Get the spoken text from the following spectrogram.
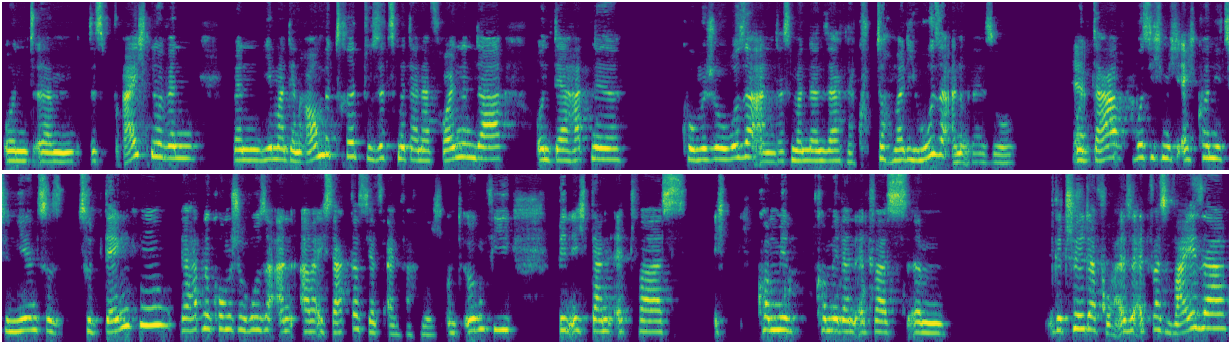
Und ähm, das reicht nur, wenn, wenn jemand den Raum betritt, du sitzt mit deiner Freundin da und der hat eine komische Hose an, dass man dann sagt, na guck doch mal die Hose an oder so. Ja. Und da muss ich mich echt konditionieren zu, zu denken, der hat eine komische Hose an, aber ich sage das jetzt einfach nicht. Und irgendwie bin ich dann etwas, ich komme mir, komm mir dann etwas ähm, gechillter vor, also etwas weiser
